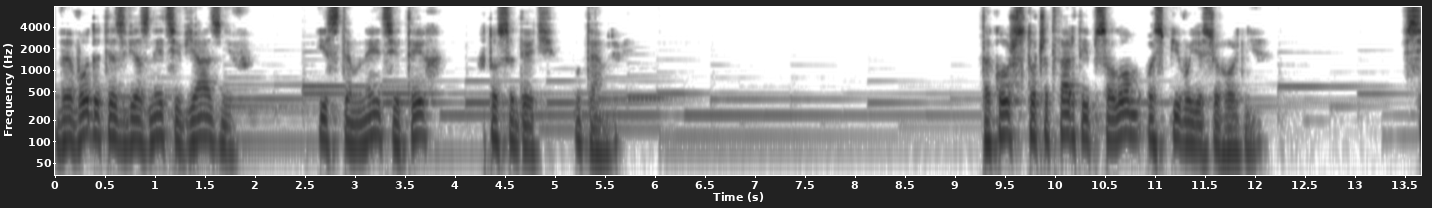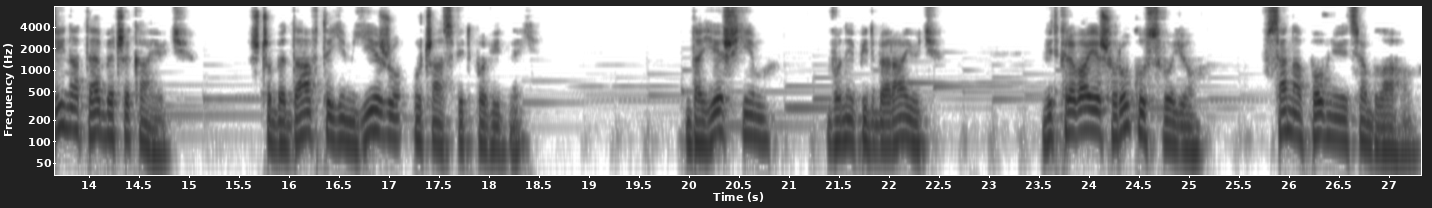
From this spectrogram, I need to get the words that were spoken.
виводити з в'язниці в'язнів і з темниці тих, хто сидить у темряві. Також 104-й псалом оспівує сьогодні Всі на тебе чекають, щоби дав ти їм їжу у час відповідний. Даєш їм, вони підбирають, відкриваєш руку свою, все наповнюється благом.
